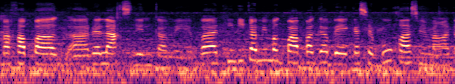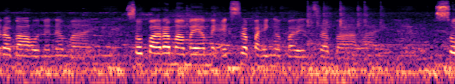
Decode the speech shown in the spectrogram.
makapag-relax din kami. But hindi kami magpapagabi kasi bukas may mga trabaho na naman. So para mamaya may extra pahinga pa rin sa bahay. So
